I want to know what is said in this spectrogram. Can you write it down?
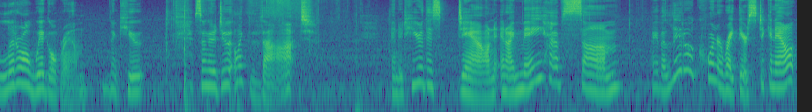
literal wiggle room. Isn't that cute? So I'm gonna do it like that and adhere this down and I may have some, I have a little corner right there sticking out.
